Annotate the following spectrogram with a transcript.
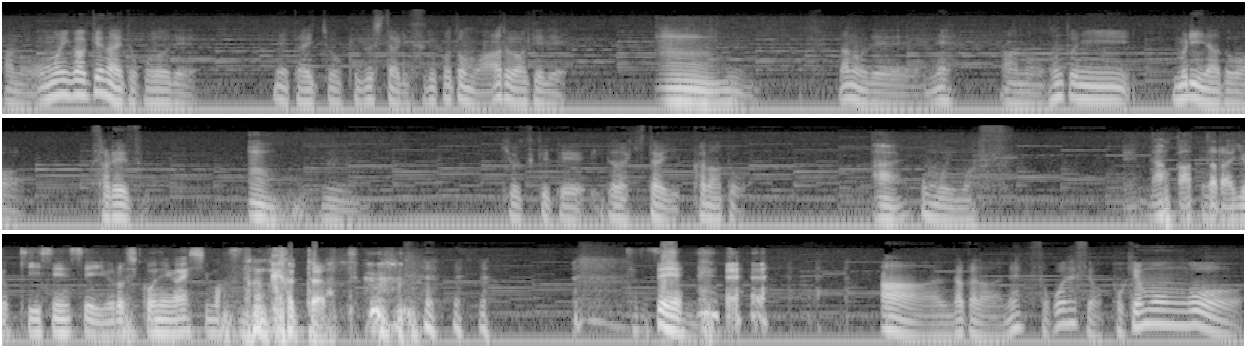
あの思いがけないところで、ね、体調を崩したりすることもあるわけで、う。うんん。なのでね、あの本当に無理などはされず、うん。うん、気をつけていただきたいかなとはい。思います。なんかあったら、ヨッキー先生よろしくお願いします。なんかあったら。先生。ああ、だからね、そこですよ。ポケモン GO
